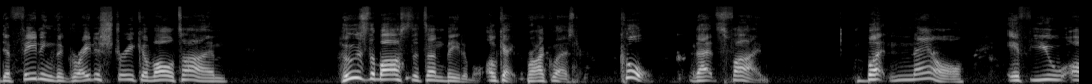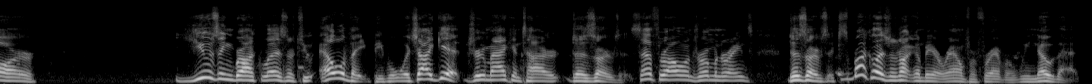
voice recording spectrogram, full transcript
defeating the greatest streak of all time, who's the boss that's unbeatable? Okay, Brock Lesnar. Cool. That's fine. But now, if you are using Brock Lesnar to elevate people, which I get. Drew McIntyre deserves it. Seth Rollins, Roman Reigns deserves it because Brock Lesnar's not going to be around for forever. We know that.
